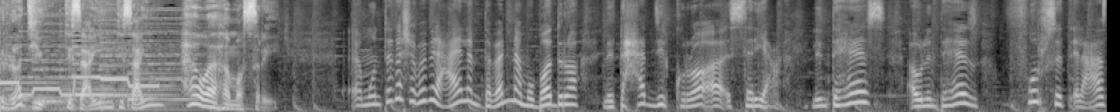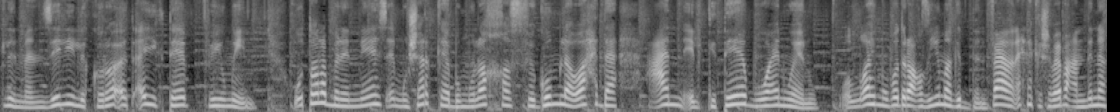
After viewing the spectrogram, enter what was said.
الراديو 90 90 هواها مصري. منتدى شباب العالم تبنى مبادرة لتحدي القراءة السريعة لانتهاز أو لانتهاز فرصة العزل المنزلي لقراءة أي كتاب في يومين. وطلب من الناس المشاركة بملخص في جملة واحدة عن الكتاب وعنوانه. والله مبادرة عظيمة جدا. فعلا إحنا كشباب عندنا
